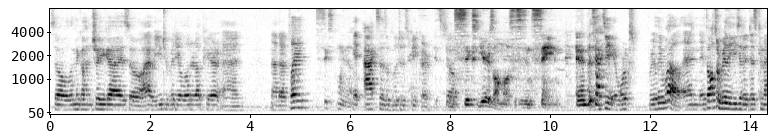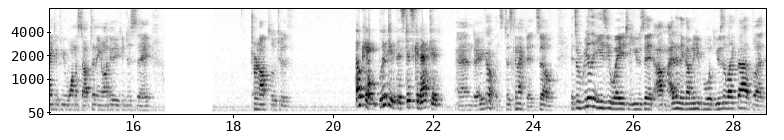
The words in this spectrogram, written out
So let me go ahead and show you guys. So I have a YouTube video loaded up here and now that I play it, 6.0. it acts as a Bluetooth speaker. It's so been six years almost. This is insane. And this you can actually, it works really well. And it's also really easy to disconnect if you want to stop sending audio. You can just say, turn off Bluetooth. Okay, Bluetooth is disconnected. and there you go it's disconnected so it's a really easy way to use it um, I didn't think that many people would use it like that but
